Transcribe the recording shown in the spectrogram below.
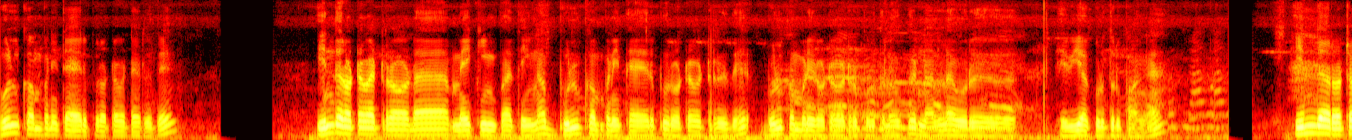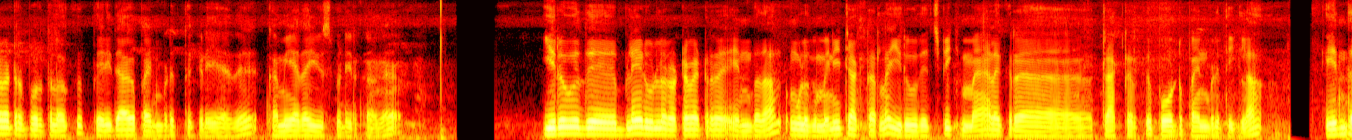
புல் கம்பெனி தயாரிப்பு ரொட்டவேட்டர் இது. இந்த ரொட்டவேட்டரோட மேக்கிங் பார்த்தீங்கன்னா புல் கம்பெனி தயாரிப்பு ரொட்டவேட்டர் இது. புல் கம்பெனி ரொட்டவேட்டர் பொறுத்தளவுக்கு நல்ல ஒரு ஹெவியாக கொடுத்துருப்பாங்க. இந்த ரொட்டவேட்டர் பொறுத்தளவுக்கு பெரிதாக பயன்படுத்த கிடையாது. கம்மியாக தான் யூஸ் பண்ணியிருக்காங்க இருபது பிளேடு உள்ள ரொட்டவேட்டர் என்பதால் உங்களுக்கு மினி டிராக்டரில் இருபது ஹெச்பிக்கு மேலே இருக்கிற டிராக்டருக்கு போட்டு பயன்படுத்திக்கலாம். இந்த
